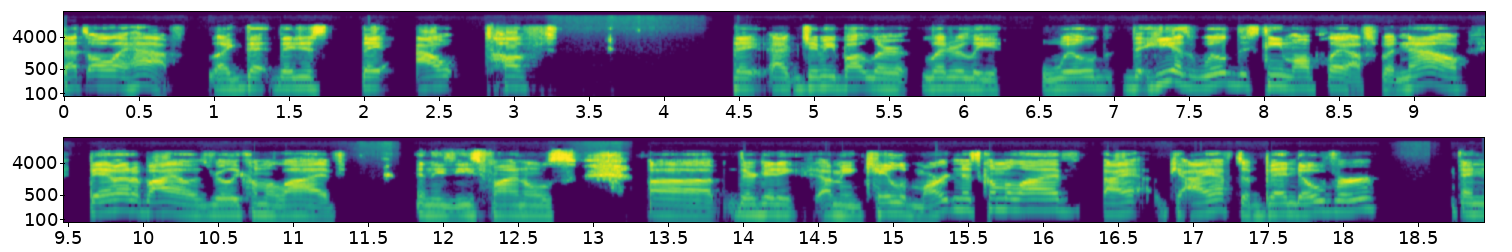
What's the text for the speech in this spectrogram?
That's all I have. Like that, they just they out toughed. They uh, Jimmy Butler literally willed. that He has willed this team all playoffs, but now Bam Adebayo has really come alive in these East Finals. Uh, they're getting. I mean, Caleb Martin has come alive. I I have to bend over and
